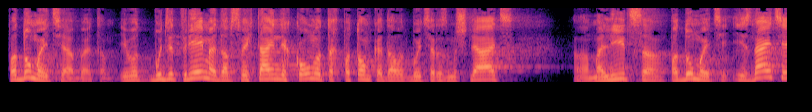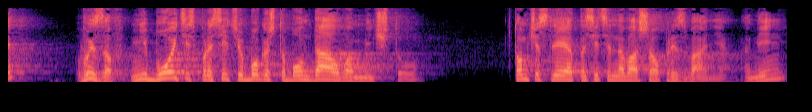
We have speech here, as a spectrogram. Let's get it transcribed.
Подумайте об этом. И вот будет время, да, в своих тайных комнатах, потом, когда вот будете размышлять, э, молиться, подумайте. И знаете, вызов, не бойтесь просить у Бога, чтобы Он дал вам мечту. Том числе и относительно вашего призвания. Аминь.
